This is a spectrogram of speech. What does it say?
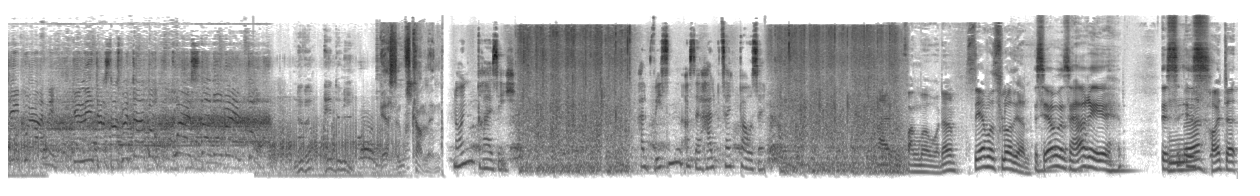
Cinque anni che l'Inter sta aspettando questo momento! 9h30. Guess who's coming? 39. Halbwissen aus der Halbzeitpause. Also fangen wir, oder? Servus, Florian. Servus, Harry. Es Na, ist, heute,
